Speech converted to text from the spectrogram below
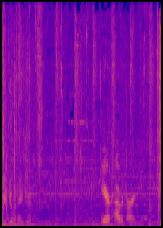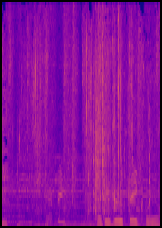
What are you doing, AJ? Here, have a drink. Happy birthday, Cliff.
